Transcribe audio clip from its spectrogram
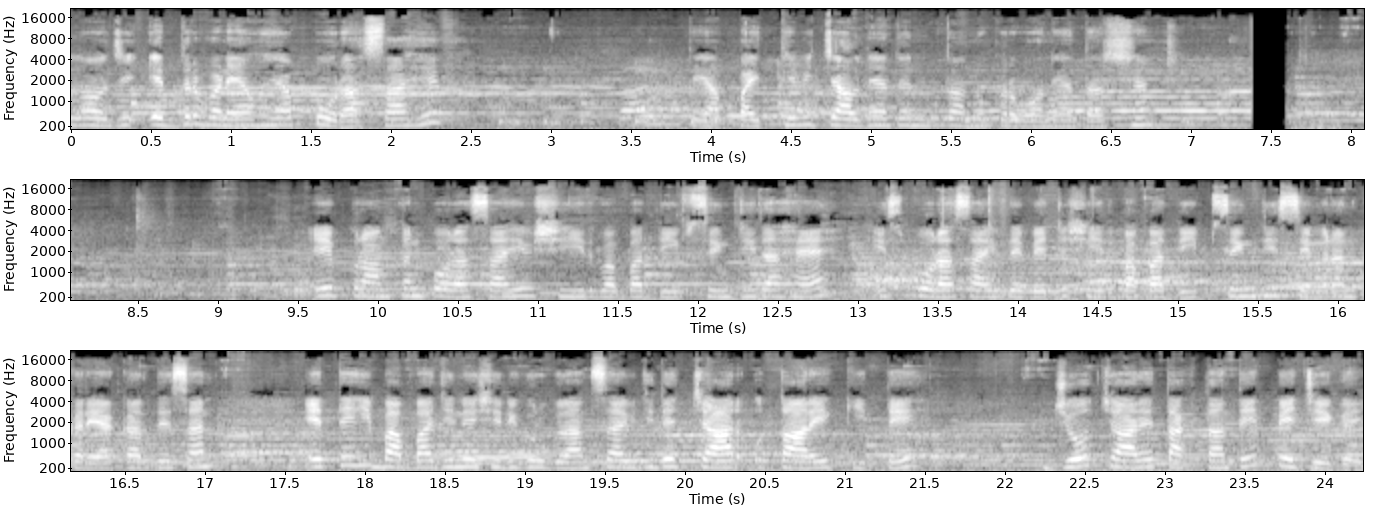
ਲਓ ਜੀ, ਇੱਧਰ ਬਣਿਆ ਹੋਇਆ ਭੋਰਾ ਸਾਹਿਬ। ਤੇ ਆਪਾਂ ਇੱਥੇ ਵੀ ਚੱਲਦੇ ਆ ਤੇ ਤੁਹਾਨੂੰ ਕਰਵਾਉਂਦੇ ਆ ਦਰਸ਼ਨ। ਇਹ ਪੁਰਾਤਨ ਭੋਰਾ ਸਾਹਿਬ ਸ਼ਹੀਦ ਬਾਬਾ ਦੀਪ ਸਿੰਘ ਜੀ ਦਾ ਹੈ। ਇਸ ਭੋਰਾ ਸਾਹਿਬ ਦੇ ਵਿੱਚ ਸ਼ਹੀਦ ਬਾਬਾ ਦੀਪ ਸਿੰਘ ਜੀ ਸਿਮਰਨ ਕਰਿਆ ਕਰਦੇ ਸਨ। ਇੱਥੇ ਹੀ ਬਾਬਾ ਜੀ ਨੇ ਸ੍ਰੀ ਗੁਰੂ ਗ੍ਰੰਥ ਸਾਹਿਬ ਜੀ ਦੇ ਚਾਰ ਉਤਾਰੇ ਕੀਤੇ, ਜੋ ਚਾਰੇ ਤਖਤਾਂ ਤੇ ਭੇਜੇ ਗਏ।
